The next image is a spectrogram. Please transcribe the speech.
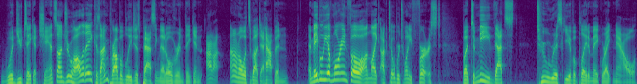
would you take a chance on Jrue Holiday? Because I'm probably just passing that over and thinking, I don't, I don't know what's about to happen. And maybe we have more info on like October 21st. But to me, that's too risky of a play to make right now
